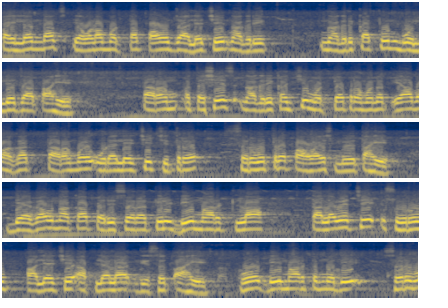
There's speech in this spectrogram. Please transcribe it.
पहिल्यांदाच एवढा मोठा पाऊस झाल्याचे नागरिक नागरिकातून बोलले जात आहे. ताराम तसेच नागरिकांची मोठ्या प्रमाणात या भागात तारांबळ उडाल्याचे चित्र सर्वत्र पाहावयास मिळत आहे. देगाव नाका परिसरातील डी मार्टला तलाव्याचे स्वरूप आल्याचे आपल्याला दिसत आहे व डी मार्टमध्ये सर्व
